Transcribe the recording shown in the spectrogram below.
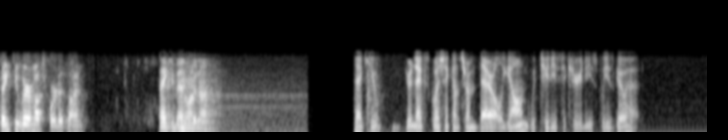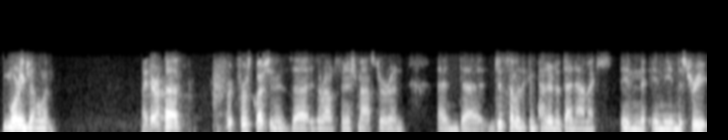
Thank you very much for the time. Thank you, Benoit. Thanks, Benoit. Thank you. Your next question comes from Daryl Young with TD Securities. Please go ahead. Morning, gentlemen. Hi, Daryl. Uh, first question uh, is around FinishMaster and and uh, just some of the competitive dynamics in the industry.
